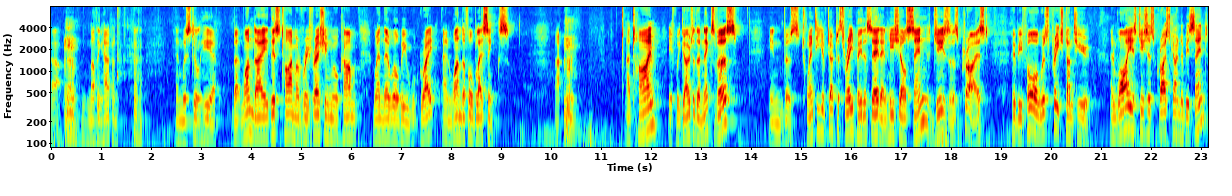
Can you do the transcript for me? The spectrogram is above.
Uh, nothing happened, and we're still here. But one day, this time of refreshing will come when there will be great and wonderful blessings. Uh, a time, if we go to the next verse, In verse 20 of chapter 3, Peter said, And he shall send Jesus Christ, who before was preached unto you. And why is Jesus Christ going to be sent?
